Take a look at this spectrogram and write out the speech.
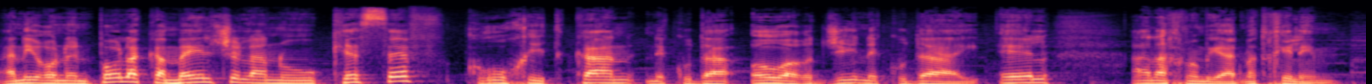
אני רונן פולק, המייל שלנו הוא כסף, כרוכית כאן.org.il. אנחנו מיד מתחילים.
